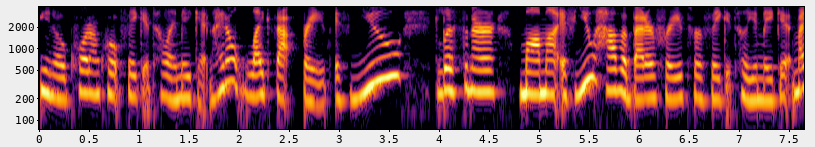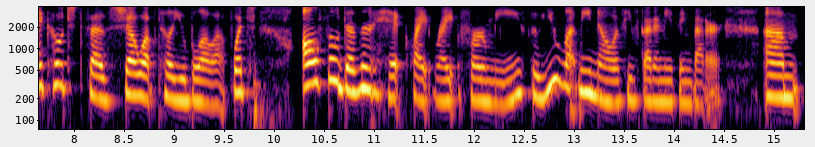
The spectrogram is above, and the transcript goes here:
you know, quote unquote, fake it till I make it. And I don't like that phrase. If you, listener, mama, if you have a better phrase for fake it till you make it, my coach says show up till you blow up, which also doesn't hit quite right for me. So you let me know if you've got anything better. Um,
